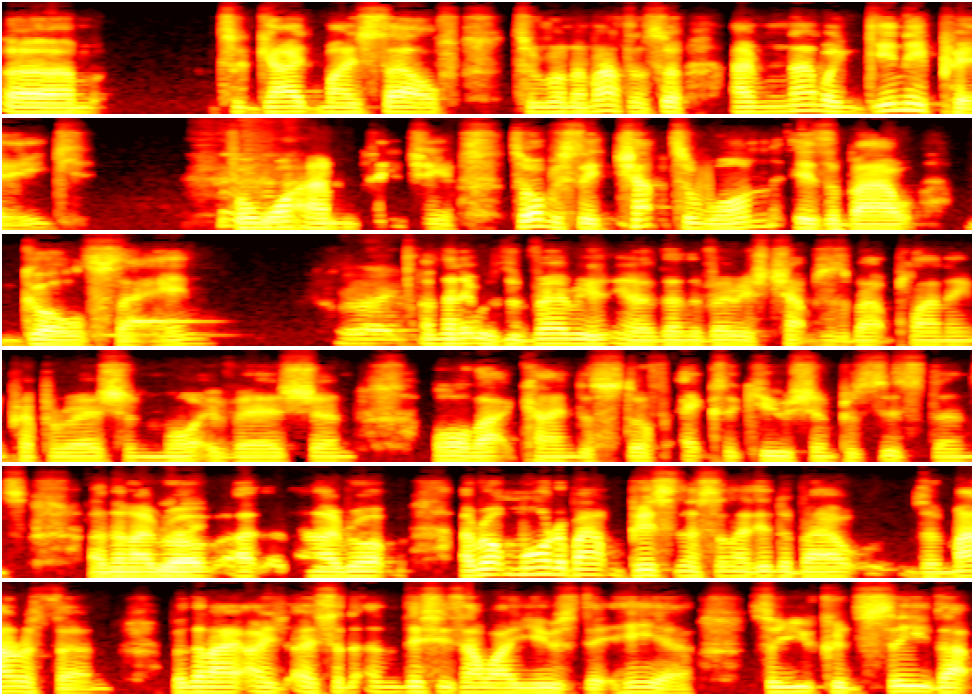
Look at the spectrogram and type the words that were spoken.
um, to guide myself to run a marathon. So I'm now a guinea pig for what I'm teaching. So obviously, chapter one is about goal setting. Right. And then it was the very, you know, then the various chapters about planning, preparation, motivation, all that kind of stuff, execution, persistence. And then I wrote, uh, right. I, I, wrote, I wrote more about business than I did about the marathon. But then I, I, I said, and this is how I used it here, so you could see that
